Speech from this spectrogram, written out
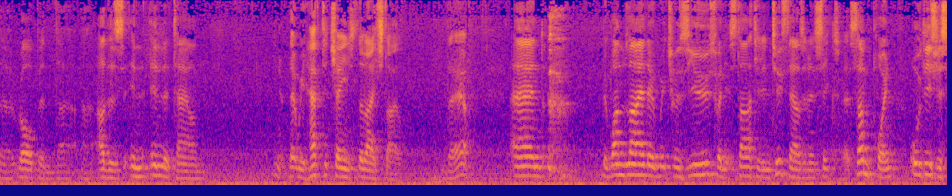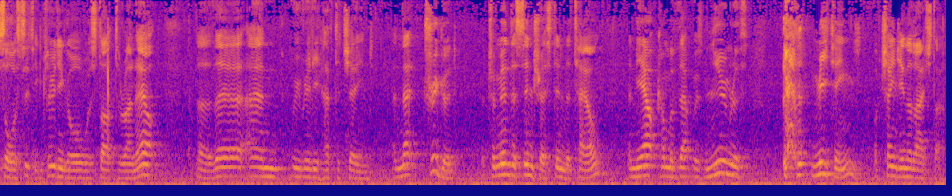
uh, Rob and uh, uh, others in, in the town you know, that we have to change the lifestyle there. And the one liner which was used when it started in 2006, at some point, all these resources, including oil, will start to run out uh, there, and we really have to change. And that triggered a tremendous interest in the town, and the outcome of that was numerous meetings of changing the lifestyle.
